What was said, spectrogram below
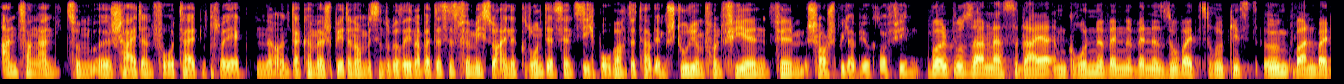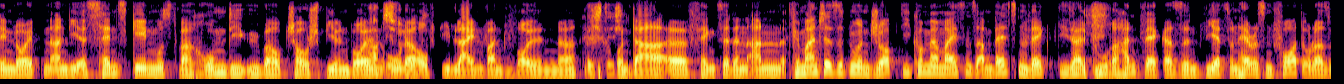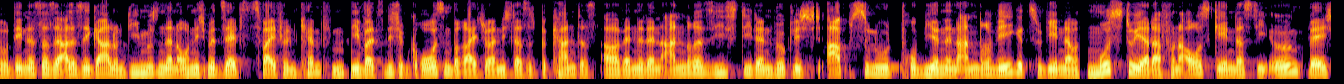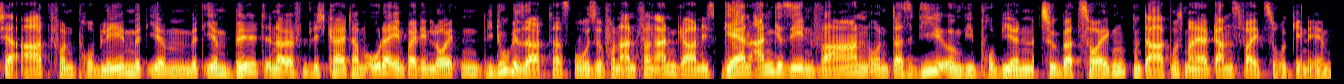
Anfang an zum äh, Scheitern verurteilten Projekten. Und da können wir später noch ein bisschen drüber reden. Aber das ist für mich so eine Grundessenz, die ich beobachtet habe im Studium von vielen Filmschauspielerbiografien. Ich wollte bloß sagen, dass du da ja im Grunde, wenn, wenn du so weit zurückgehst, irgendwann bei den Leuten an die Essenz gehen musst, warum die überhaupt schauspielen wollen Absolut. oder auf die Leinwand wollen. Ne? Richtig. Und da äh, fängt es ja dann an. Für manche ist es nur ein Job, die kommen ja meistens am besten weg, die halt pure Handwerker sind, wie jetzt so ein Harrison Ford oder so. Denen ist das ja alles egal und die müssen dann auch nicht mit Selbstzweifeln kämpfen. Jedenfalls nicht im großen Bereich oder nicht, dass es bekannt ist. Aber wenn du dann andere siehst, die dann wirklich absolut probieren, in andere Wege zu gehen, dann musst du ja davon ausgehen, dass die irgendwelche Art von Problem mit ihrem, mit ihrem Bild in der Öffentlichkeit haben oder eben bei den Leuten, wie du gesagt hast, wo sie von Anfang an gar nicht gern angesehen waren und dass die irgendwie probieren zu überzeugen. Und da muss man ja ganz weit zurückgehen eben.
